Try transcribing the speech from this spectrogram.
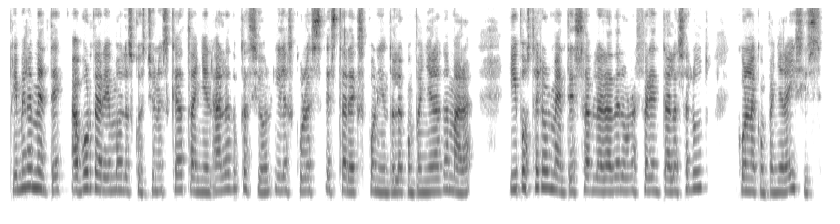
Primeramente, abordaremos las cuestiones que atañen a la educación y las cuales estará exponiendo la compañera Tamara, y posteriormente se hablará de lo referente a la salud con la compañera Isis.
